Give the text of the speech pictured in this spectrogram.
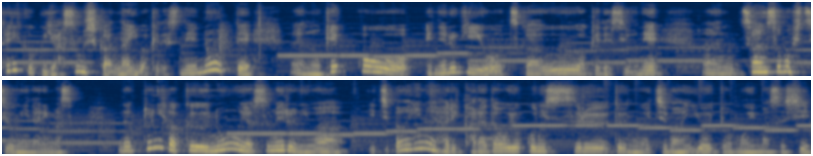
とにかく休むしかないわけですね。脳って、あの、結構エネルギーを使うわけですよね。あの酸素も必要になります。とにかく脳を休めるには、一番いいのはやはり体を横にするというのが一番良いと思いますし、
